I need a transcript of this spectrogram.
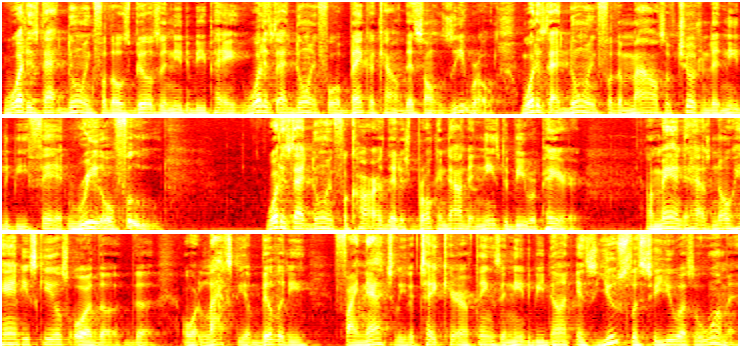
What is that doing for those bills that need to be paid? What is that doing for a bank account that's on zero? What is that doing for the mouths of children that need to be fed real food? What is that doing for cars that is broken down that needs to be repaired? A man that has no handy skills or the the or lacks the ability financially to take care of things that need to be done is useless to you as a woman.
